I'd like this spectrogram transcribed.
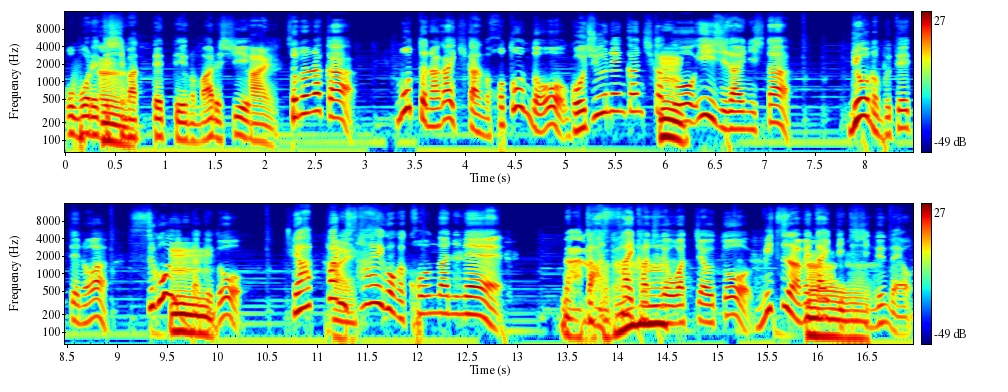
溺れてしまってっていうのもあるし、ーはい。その中もっと長い期間のほとんどを50年間近くをいい時代にした遼の武帝っていうのはすごいんだけど、やっぱり最後がこんなにね、ダなるほどな。ッサい感じで終わっちゃうと蜜舐めたいって言って死んでんだよ。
